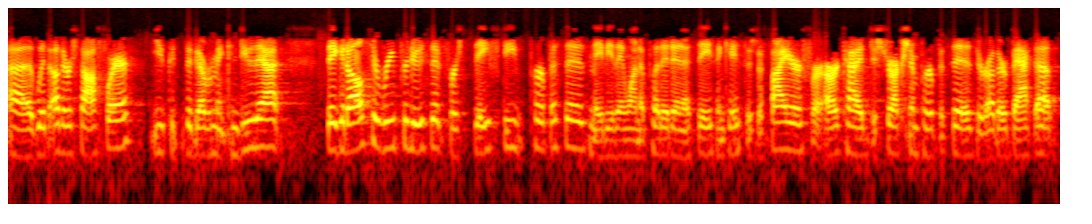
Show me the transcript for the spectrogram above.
uh, with other software, could, the government can do that. They could also reproduce it for safety purposes. Maybe they want to put it in a safe in case there's a fire for archive destruction purposes or other backup.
